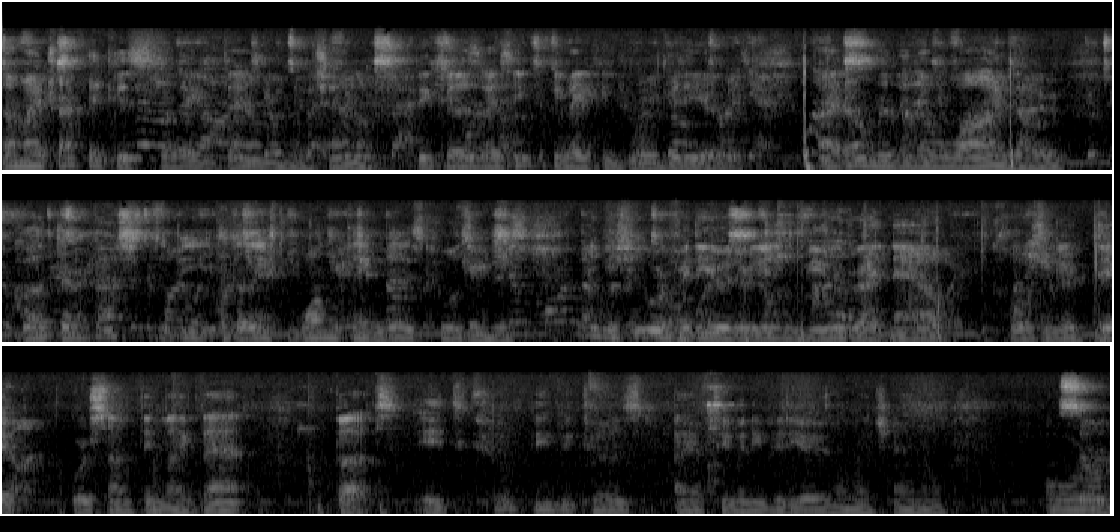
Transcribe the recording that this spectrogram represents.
Now my traffic is slowing down on my channel because I seem to be making fewer videos. I don't really know why though, but there has to be at least one thing that is causing this. Maybe fewer videos are getting viewed right now, causing a dip or something like that. But it could be because I have too many videos on my channel, or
